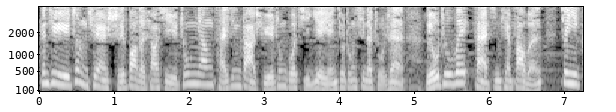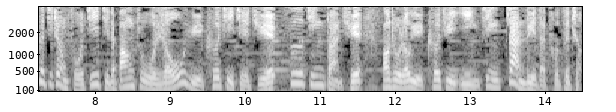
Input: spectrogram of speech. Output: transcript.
根据证券时报的消息，中央财经大学中国企业研究中心的主任刘周威在今天发文，建议各级政府积极的帮助柔宇科技解决资金短缺，帮助柔宇科技引进战略的投资者。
